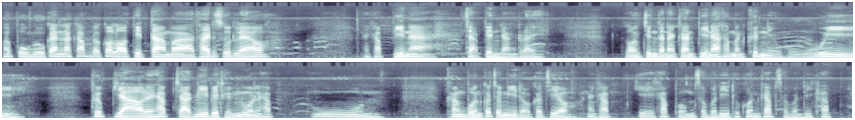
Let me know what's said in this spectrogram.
มาปลูกดูกันนะครับ แล้วก็รอติดตามว่าท้ายที่สุดแล้วนะครับ ปีหน้าจะเป็นอย่างไร ลองจินตนาการปีหน้าถ้ามันขึ้นเนี่ยโอ้โหพึบยาวเลยครับ จากนี่ไปถึงนู่นเลยครับนู่น ข้างบนก็จะมีดอกกระเจียวนะครับโอเคครับผมสวัสดีทุกคนครับ สวัสดีครับ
